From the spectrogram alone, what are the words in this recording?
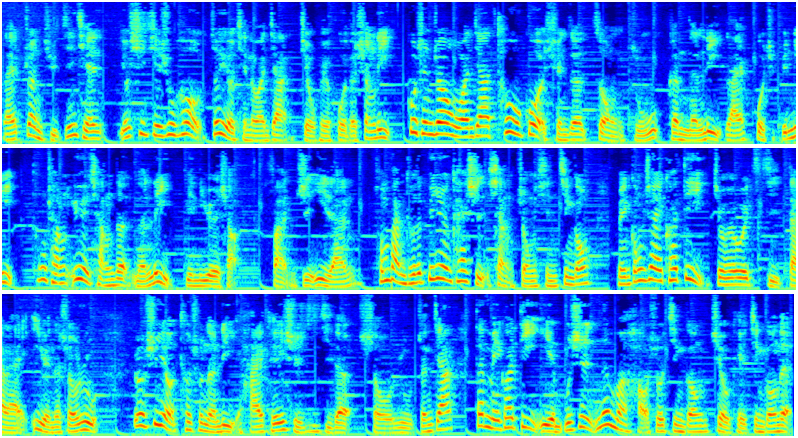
来赚取金钱。游戏结束后，最有钱的玩家就会获得胜利。过程中，玩家透过选择种族跟能力来获取兵力，通常越强的能力，兵力越少。反之亦然。从版图的边缘开始向中心进攻，每攻下一块地，就会为自己带来一元的收入。若是有特殊能力，还可以使自己的收入增加。但每块地也不是那么好说进攻就可以进攻的。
